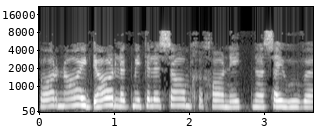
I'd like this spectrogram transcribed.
waarna hy dadelijk met hulle saamgegaan het na sy hoeve.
